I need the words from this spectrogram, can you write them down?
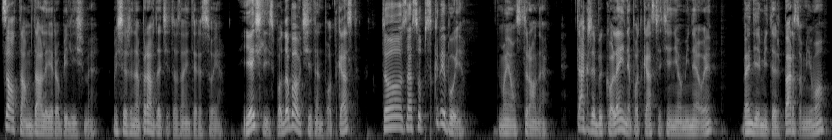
co tam dalej robiliśmy. Myślę, że naprawdę Cię to zainteresuje. Jeśli spodobał Ci się ten podcast, to zasubskrybuj moją stronę, tak żeby kolejne podcasty Cię nie ominęły. Będzie mi też bardzo miło,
